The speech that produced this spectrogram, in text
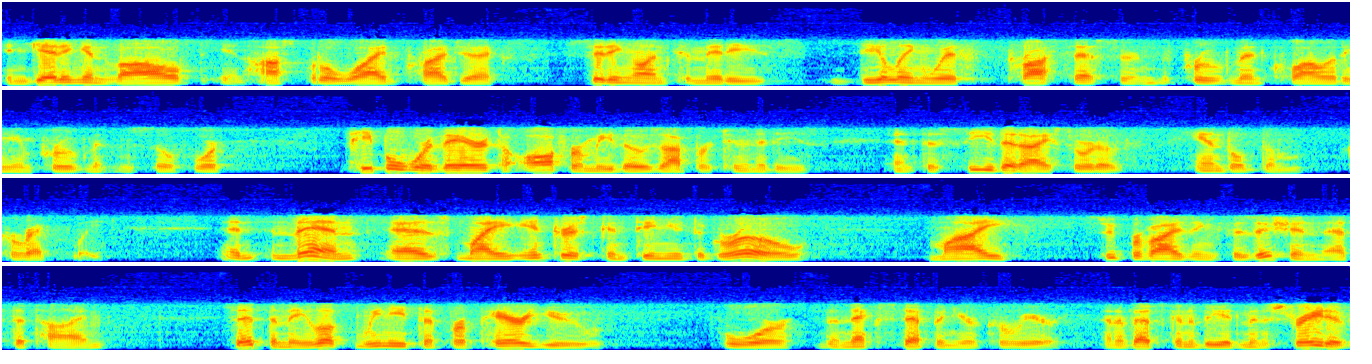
in getting involved in hospital wide projects, sitting on committees, dealing with process improvement, quality improvement, and so forth, people were there to offer me those opportunities and to see that I sort of handled them correctly. And, and then, as my interest continued to grow, my supervising physician at the time said to me, look, we need to prepare you for the next step in your career. And if that's going to be administrative,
